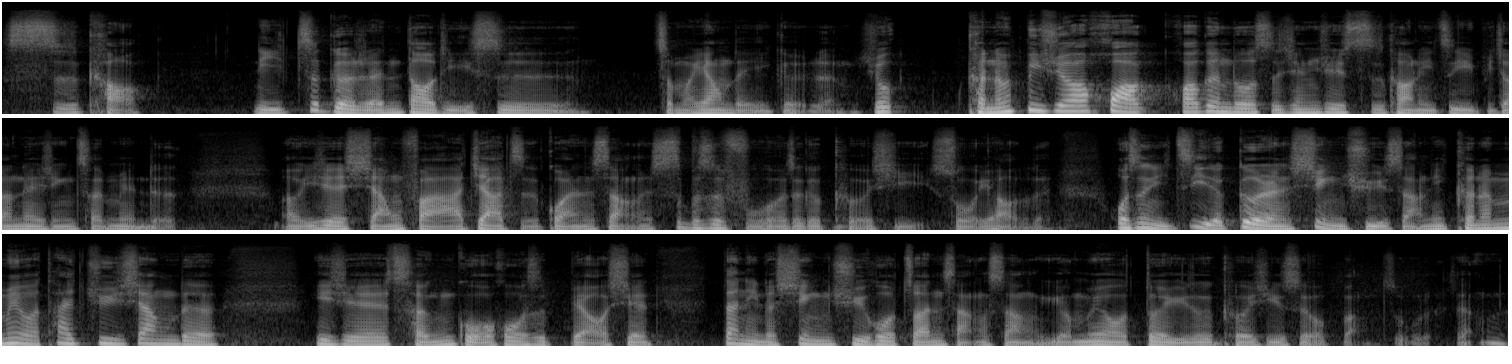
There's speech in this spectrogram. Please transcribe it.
思考你这个人到底是怎么样的一个人，就可能必须要花花更多时间去思考你自己比较内心层面的呃一些想法啊、价值观上是不是符合这个科系所要的，或是你自己的个人兴趣上，你可能没有太具象的一些成果或是表现，但你的兴趣或专长上有没有对于这个科系是有帮助的？这样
